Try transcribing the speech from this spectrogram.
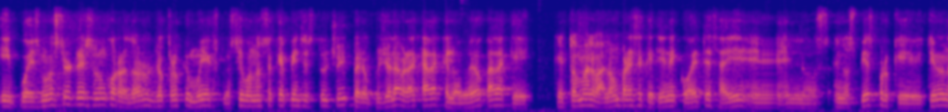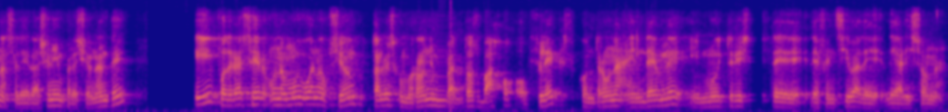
y pues Monster es un corredor yo creo que muy explosivo. No sé qué piensas tú, Chuy, pero pues yo la verdad cada que lo veo, cada que, que toma el balón parece que tiene cohetes ahí en, los, en los pies porque tiene una aceleración impresionante y podría ser una muy buena opción, tal vez como running back 2 bajo o flex, contra una endeble y muy triste defensiva de, Arizona.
